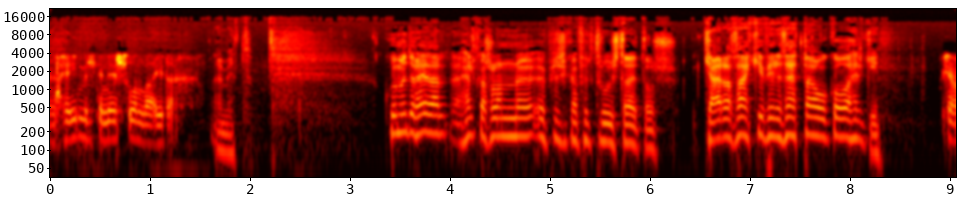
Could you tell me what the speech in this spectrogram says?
En heimildin er svona í dag. Það er mitt Guðmundur Heiðar Helgason upplýsingafulltrúi Strætós. Kæra þakki fyrir þetta og góða helgi Já,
